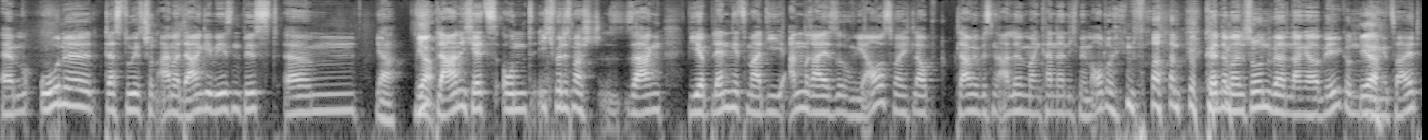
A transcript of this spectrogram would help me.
ähm, ohne dass du jetzt schon einmal da gewesen bist? Ähm, ja, wie ja. plane ich jetzt? Und ich würde es mal sagen, wir blenden jetzt mal die Anreise irgendwie aus, weil ich glaube, klar, wir wissen alle, man kann da nicht mit dem Auto hinfahren. Könnte man schon, wäre ein langer Weg und eine ja. lange Zeit.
